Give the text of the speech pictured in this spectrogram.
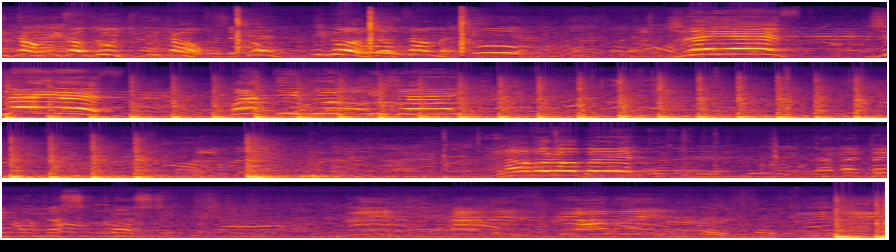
Michał, Michał, wróć, Michał! Igor, wracamy! Źle jest! Źle jest! Mati, wróć niżej! Robert! Dawaj, Bekon, masz kości. Wyszczamy z!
